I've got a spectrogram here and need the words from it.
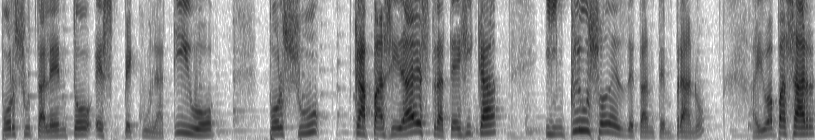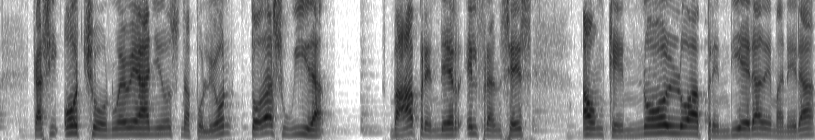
por su talento especulativo, por su capacidad estratégica, incluso desde tan temprano. Ahí va a pasar casi ocho o nueve años Napoleón toda su vida va a aprender el francés, aunque no lo aprendiera de manera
